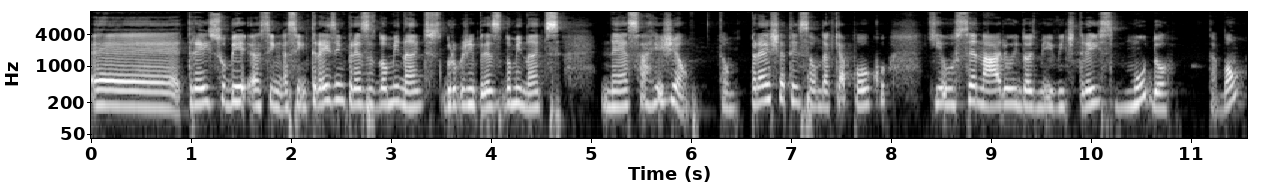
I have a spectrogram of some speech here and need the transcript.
é, três, sub, assim, assim, três empresas dominantes, grupos de empresas dominantes nessa região. Então preste atenção daqui a pouco que o cenário em 2023 mudou, tá bom?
